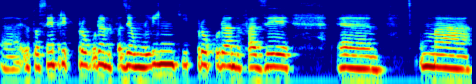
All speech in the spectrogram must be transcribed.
Uh, eu estou sempre procurando fazer um link, procurando fazer é, uma,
